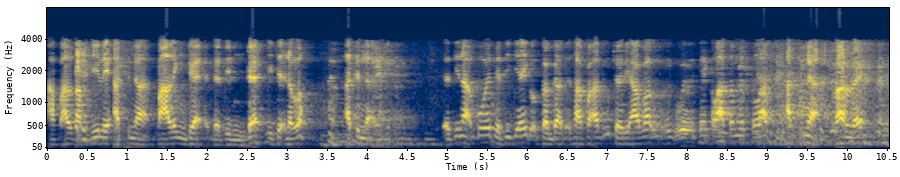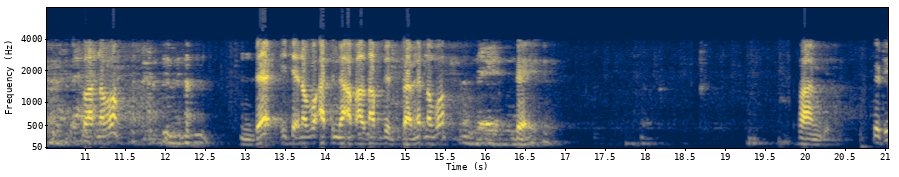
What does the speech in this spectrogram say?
Apal tabdile adna paling ndak dadi ndak tidak napa? Adna. Jadi nak kowe dadi kiai kok bangga syafaat itu dari awal kowe kelas wis kelas adna. Paham ya? Kelas napa? Ndak ijek napa adna apal tabdil banget napa? Ndak. Paham ya? Jadi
